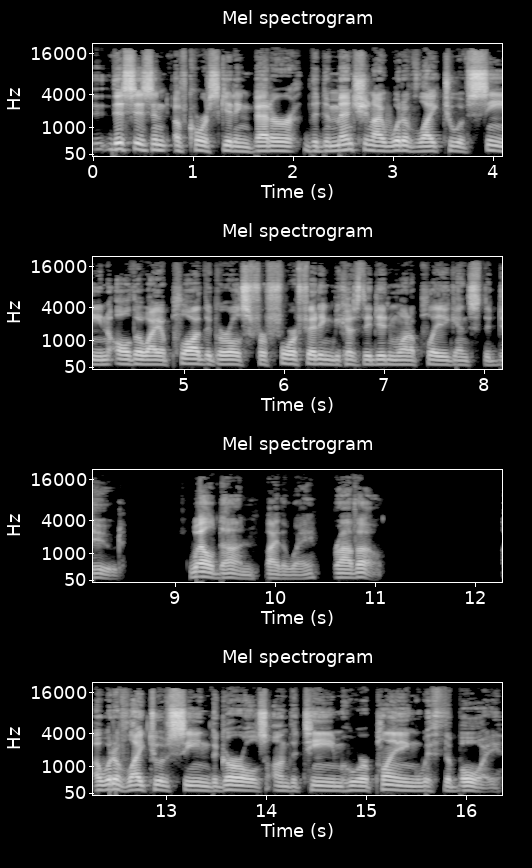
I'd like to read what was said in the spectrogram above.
this isn't, of course, getting better. The dimension I would have liked to have seen, although I applaud the girls for forfeiting because they didn't want to play against the dude. Well done, by the way. Bravo. I would have liked to have seen the girls on the team who were playing with the boy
